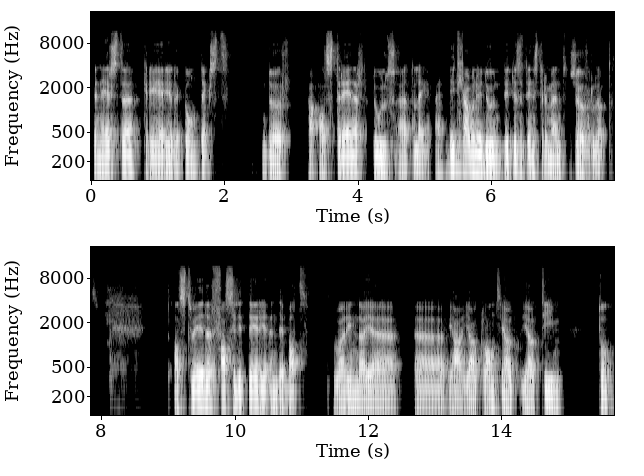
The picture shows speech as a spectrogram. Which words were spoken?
Ten eerste creëer je de context door als trainer tools uit te leggen. Dit gaan we nu doen, dit is het instrument, zo verloopt het. Als tweede faciliteer je een debat waarin dat je ja, jouw klant, jouw, jouw team tot,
